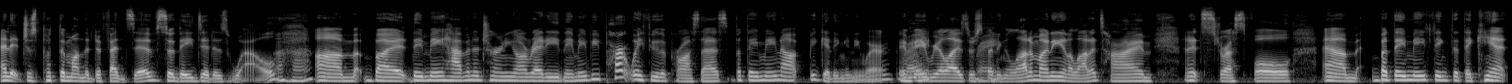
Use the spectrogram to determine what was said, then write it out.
and it just put them on the defensive, so they did as well. Uh-huh. Um, but they may have an attorney already. They may be partway through the process, but they may not be getting anywhere. They may realize they're Right. spending a lot of money and a lot of time, and it's stressful. Um, but they may think that they can't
